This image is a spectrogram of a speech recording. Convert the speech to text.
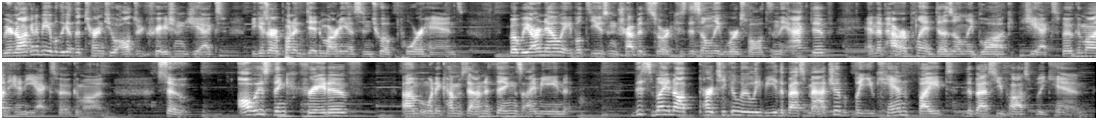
We're not going to be able to get the turn 2 Altered Creation GX because our opponent did Marnie us into a poor hand, but we are now able to use Intrepid Sword because this only works while it's in the active, and the Power Plant does only block GX Pokemon and EX Pokemon. So always think creative um, when it comes down to things. I mean, this might not particularly be the best matchup, but you can fight the best you possibly can.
